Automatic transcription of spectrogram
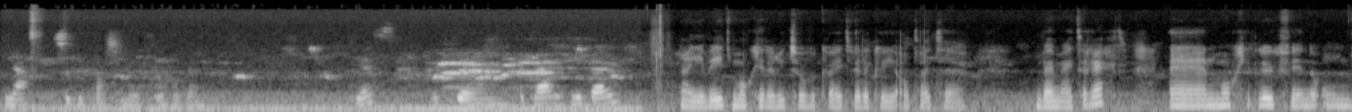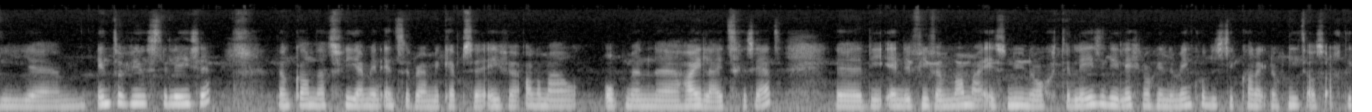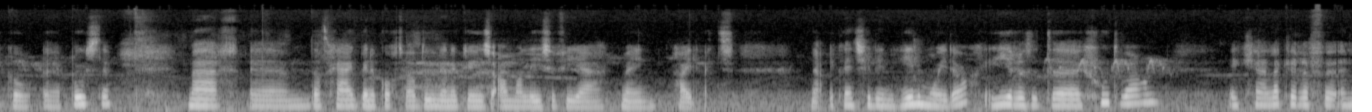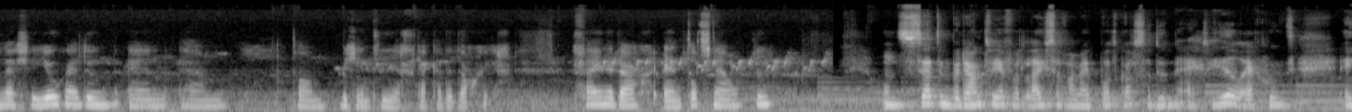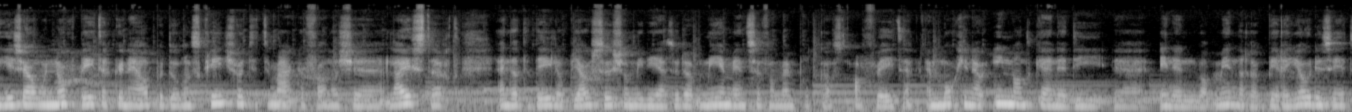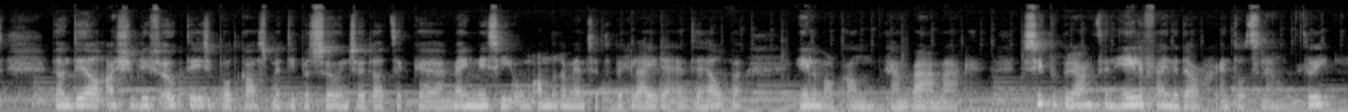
ja, zo gepassioneerd over ben. Yes, ik, uh, het hierbij. Nou, je weet, mocht je er iets over kwijt willen, kun je altijd eh, bij mij terecht. En mocht je het leuk vinden om die ehm, interviews te lezen, dan kan dat via mijn Instagram. Ik heb ze even allemaal op mijn uh, highlights gezet. Uh, die in de Viva Mama is nu nog te lezen. Die ligt nog in de winkel, dus die kan ik nog niet als artikel posten. Maar ehm, dat ga ik binnenkort wel doen en dan kun je ze allemaal lezen via mijn highlights. Nou, ik wens jullie een hele mooie dag. Hier is het goed warm. Ik ga lekker even een lesje yoga doen en um, dan begint hier lekker de dag weer. Fijne dag en tot snel. Doei! Ontzettend bedankt weer voor het luisteren van mijn podcast. Dat doet me echt heel erg goed. En je zou me nog beter kunnen helpen door een screenshotje te maken van als je luistert. En dat te delen op jouw social media, zodat meer mensen van mijn podcast afweten. En mocht je nou iemand kennen die uh, in een wat mindere periode zit, dan deel alsjeblieft ook deze podcast met die persoon, zodat ik uh, mijn missie om andere mensen te begeleiden en te helpen helemaal kan gaan waarmaken. Super bedankt, een hele fijne dag en tot snel. Doei!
